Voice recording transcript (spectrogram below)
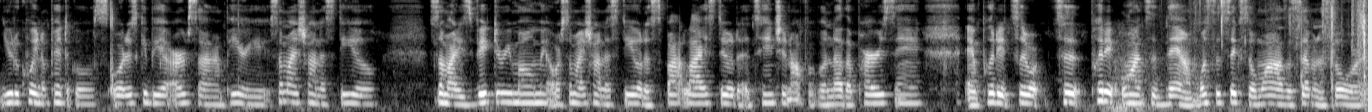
You the Queen of Pentacles, or this could be an Earth sign, period. Somebody's trying to steal somebody's victory moment or somebody's trying to steal the spotlight, steal the attention off of another person and put it to, to put it onto them. What's the Six of Wands or Seven of Swords?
